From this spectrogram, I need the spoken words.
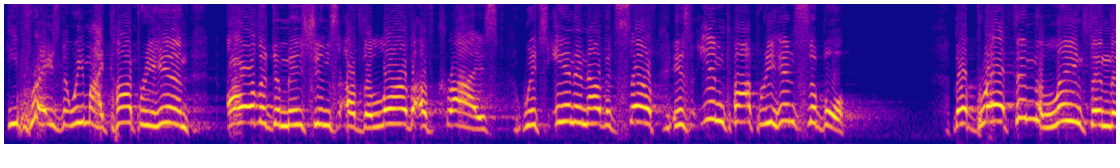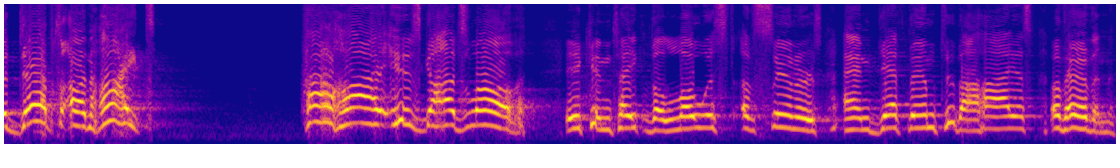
He prays that we might comprehend all the dimensions of the love of Christ, which in and of itself is incomprehensible. The breadth and the length and the depth and height. How high is God's love? It can take the lowest of sinners and get them to the highest of heaven.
